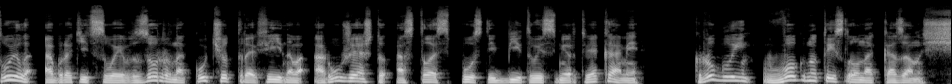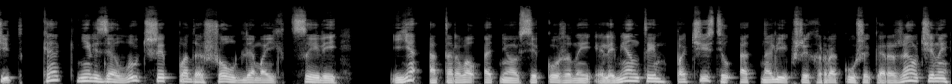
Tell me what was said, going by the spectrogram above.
Стоило обратить свой взор на кучу трофейного оружия, что осталось после битвы с мертвяками. Круглый, вогнутый, словно казан щит, как нельзя лучше подошел для моих целей. Я оторвал от него все кожаные элементы, почистил от налипших ракушек и ржавчины,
